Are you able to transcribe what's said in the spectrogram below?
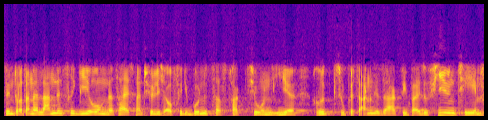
sind dort an der Landesregierung. Das heißt natürlich auch für die Bundestagsfraktionen hier Rückzug ist angesagt, wie bei so vielen Themen,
